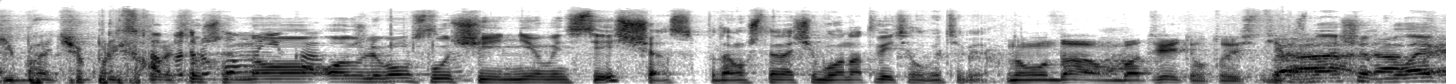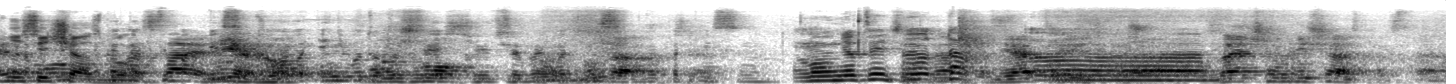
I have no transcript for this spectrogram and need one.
Ебать, что происходит? Слушай, но он в любом случае не в инсте сейчас, потому что иначе бы он ответил бы тебе. Ну да, он бы ответил, то есть... типа, Значит, лайк не сейчас был. Нет, ну, Они вот подписаны, вы подписаны. Ну, он не ответил, Ну, да? да, не ответишь. э, Значит, он не сейчас поставил.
